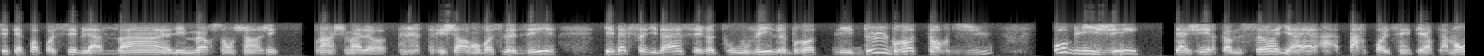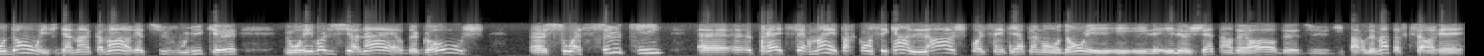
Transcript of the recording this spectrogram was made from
C'était pas possible avant. Euh, les mœurs ont changé. Franchement, là, Richard, on va se le dire. Québec solidaire s'est retrouvé le bras, les deux bras tordus, obligé d'agir comme ça hier par Paul Saint-Pierre Plamondon, évidemment. Comment aurais-tu voulu que nos révolutionnaires de gauche soient ceux qui euh, prête serment et par conséquent lâche Paul Saint-Pierre Plamondon et, le, jette en dehors du, Parlement parce que ça aurait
